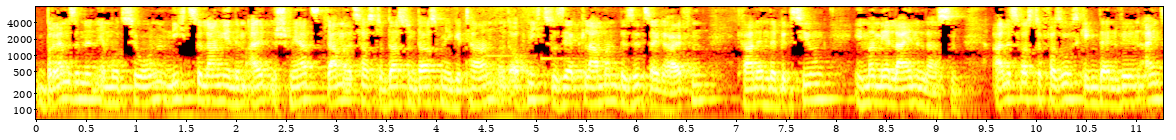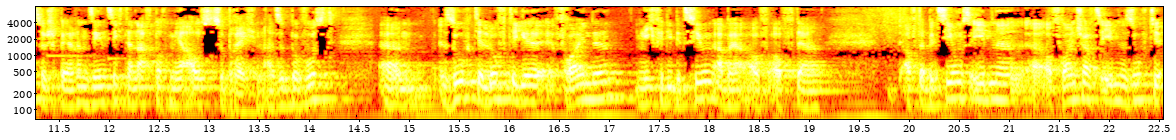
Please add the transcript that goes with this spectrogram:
bremsenden Emotionen, nicht zu lange in dem alten Schmerz, damals hast du das und das mir getan und auch nicht zu sehr klammern, Besitz ergreifen, gerade in der Beziehung, immer mehr leinen lassen. Alles, was du versuchst, gegen deinen Willen einzusperren, sehnt sich danach noch mehr auszubrechen. Also bewusst ähm, such dir luftige Freunde, nicht für die Beziehung, aber auf, auf, der, auf der Beziehungsebene, äh, auf Freundschaftsebene, such dir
